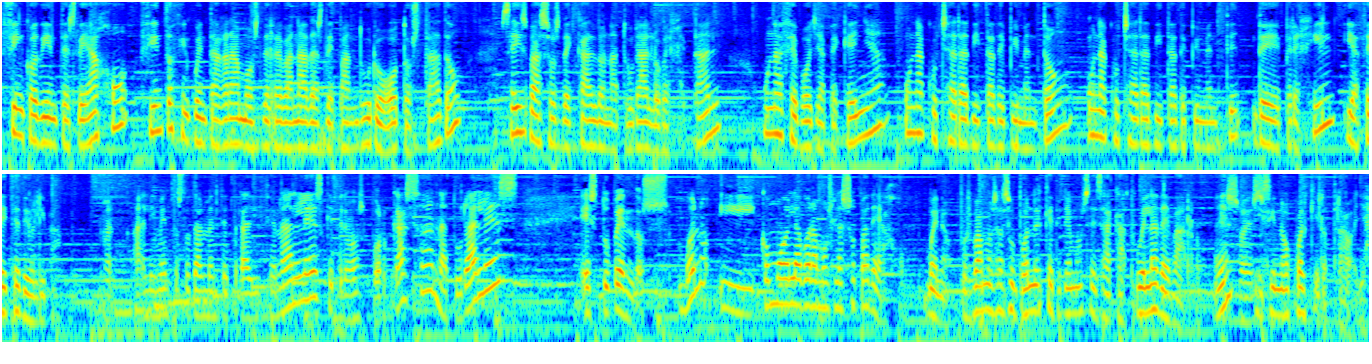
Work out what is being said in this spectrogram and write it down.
5 dientes de ajo, 150 gramos de rebanadas de pan duro o tostado, 6 vasos de caldo natural o vegetal, una cebolla pequeña, una cucharadita de pimentón, una cucharadita de, de perejil y aceite de oliva. Bueno, alimentos totalmente tradicionales que tenemos por casa, naturales Estupendos. Bueno, ¿y cómo elaboramos la sopa de ajo? Bueno, pues vamos a suponer que tenemos esa cazuela de barro, ¿eh? Eso es. Y si no, cualquier otra olla.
